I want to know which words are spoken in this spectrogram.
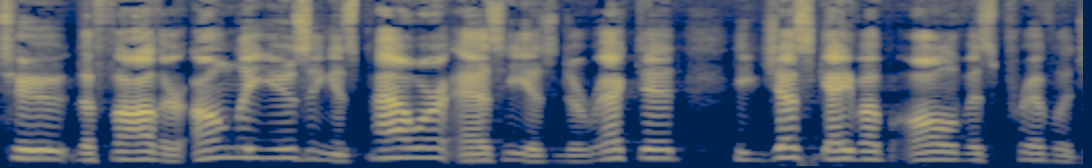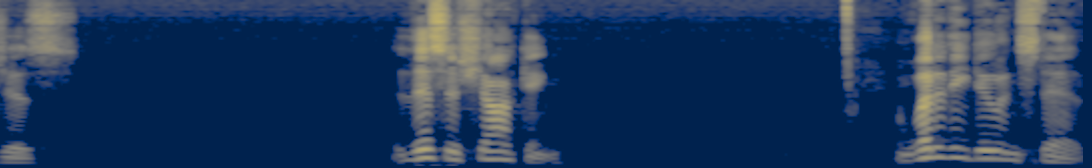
to the Father, only using his power as he is directed. He just gave up all of his privileges. This is shocking. What did he do instead?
